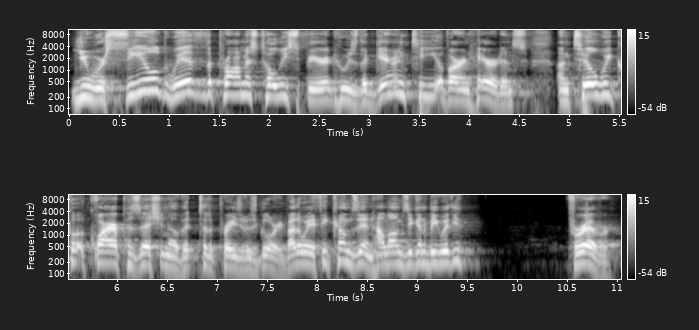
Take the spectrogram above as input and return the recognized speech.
you were sealed with the promised Holy Spirit, who is the guarantee of our inheritance until we acquire possession of it to the praise of his glory. By the way, if he comes in, how long is he going to be with you? Forever.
